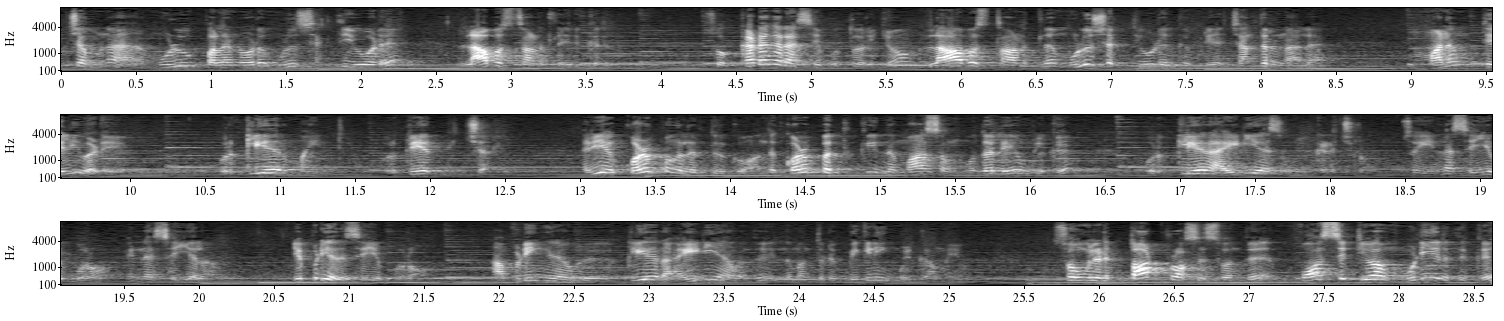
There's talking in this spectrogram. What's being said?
உச்சம்னா முழு பலனோட முழு சக்தியோட லாபஸ்தானத்தில் இருக்கிறது. ஸோ கடகராசியை பொறுத்த வரைக்கும் லாபஸ்தானத்தில் முழு சக்தியோடு இருக்கக்கூடிய சந்திரனால மனம் தெளிவடையும். ஒரு கிளியர் மைண்ட் ஒரு கிளியர் பிக்சர் நிறைய குழப்பங்கள் இருந்திருக்கும். அந்த குழப்பத்துக்கு இந்த மாதம் முதலே உங்களுக்கு ஒரு கிளியர் ஐடியாஸ் உங்களுக்கு கிடைச்சிரும். ஸோ என்ன செய்ய போகிறோம் என்ன செய்யலாம்? எப்படி அதை செய்ய போகிறோம் அப்படிங்கிற ஒரு கிளியர் ஐடியா வந்து இந்த மந்தோட பிகினிங் உங்களுக்கு அமையும். ஸோ உங்களோட தாட் ப்ராசஸ் வந்து பாசிட்டிவாக முடியறதுக்கு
